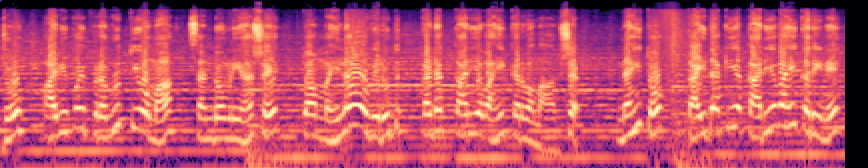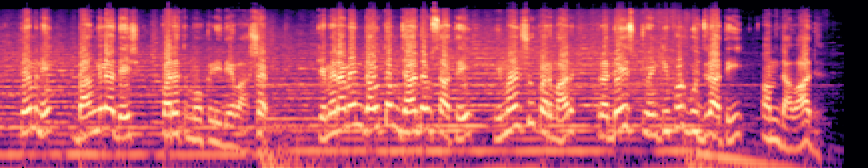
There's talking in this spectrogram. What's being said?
જો આવી કોઈ પ્રવૃત્તિઓમાં સંડોવણી હશે તો આ મહિલાઓ વિરુદ્ધ કડક કાર્યવાહી કરવામાં આવશે. નહીં તો કાયદાકીય કાર્યવાહી કરીને તેમને બાંગ્લાદેશ પરત મોકલી દેવાશે. કેમેરામેન ગૌતમ જાદવ સાથે હિમાંશુ પરમાર, પ્રદેશ ટ્વેન્ટી ગુજરાતી, અમદાવાદ.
